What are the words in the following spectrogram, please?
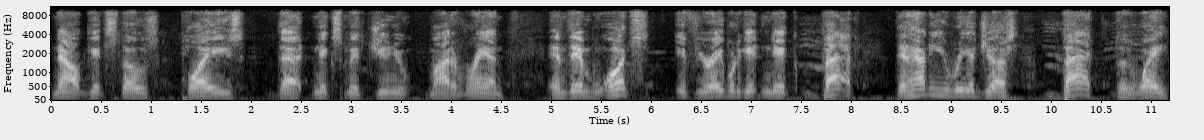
now gets those plays that Nick Smith Jr. might have ran. And then once, if you're able to get Nick back, then how do you readjust back the way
